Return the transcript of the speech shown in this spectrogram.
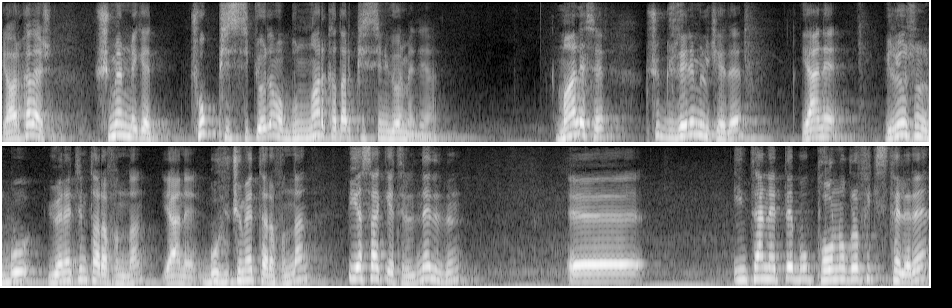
Ya arkadaş şu memleket çok pislik gördü ama bunlar kadar pisliğini görmedi ya. Maalesef şu güzelim ülkede yani biliyorsunuz bu yönetim tarafından yani bu hükümet tarafından bir yasak getirildi. Ne dedin? Ee, internette bu pornografik sitelere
